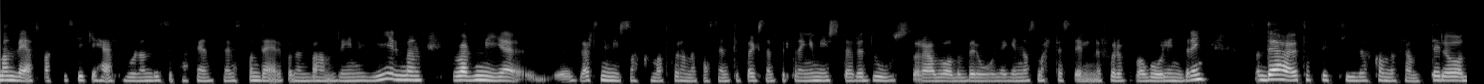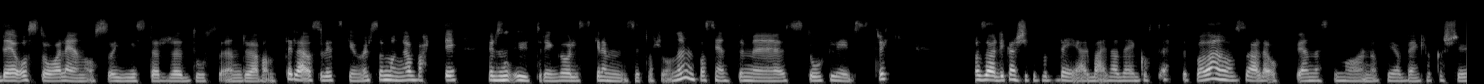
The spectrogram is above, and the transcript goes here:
Man vet faktisk ikke helt hvordan disse pasientene responderer på den behandlingen vi gir. Men det har vært mye, mye snakk om at koronapasienter f.eks. trenger mye større doser av både beroligende og smertestillende for å få god lindring. Og det har jo tatt litt tid å komme fram til. Og det å stå alene også og gi større doser enn du er vant til, er også litt skummelt. Så mange har vært i veldig sånn utrygge og litt skremmende situasjoner med pasienter med stort lidelsestrykk. Og så har de kanskje ikke fått bearbeida det godt etterpå, da. Og så er det opp igjen neste morgen og på jobb igjen klokka sju.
